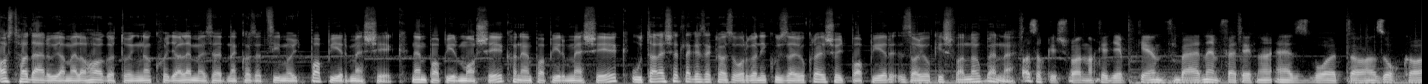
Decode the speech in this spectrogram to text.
Azt hadáruljam el a hallgatóinknak, hogy a lemezednek az a címe, hogy papírmesék. Nem papírmasék, hanem papírmesék. Utal esetleg ezekre az organikus zajokra, és hogy papír zajok is vannak benne? Azok is vannak egyébként, bár nem feltétlenül ez volt az oka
